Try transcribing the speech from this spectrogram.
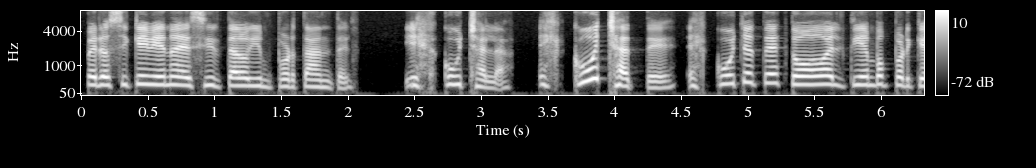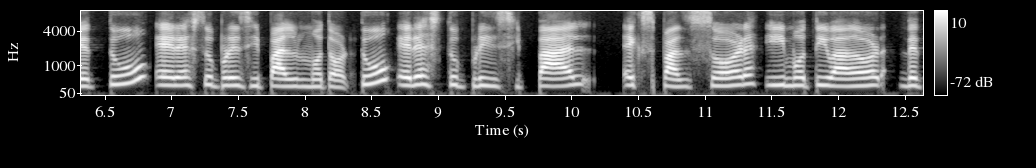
pero sí que viene a decirte algo importante. Y escúchala escúchate, escúchate todo el tiempo porque tú eres tu principal motor, tú eres tu principal expansor y motivador de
